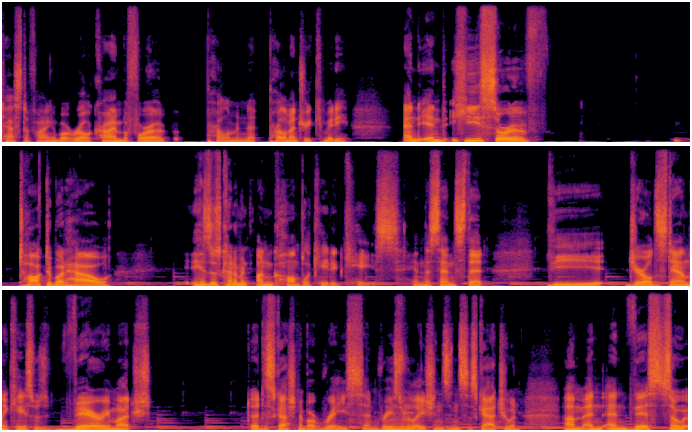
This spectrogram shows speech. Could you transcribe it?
testifying about rural crime before a parliament parliamentary committee, and and he sort of talked about how his was kind of an uncomplicated case in the sense that the Gerald Stanley case was very much a discussion about race and race Mhm. relations in Saskatchewan. Um, and and this so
